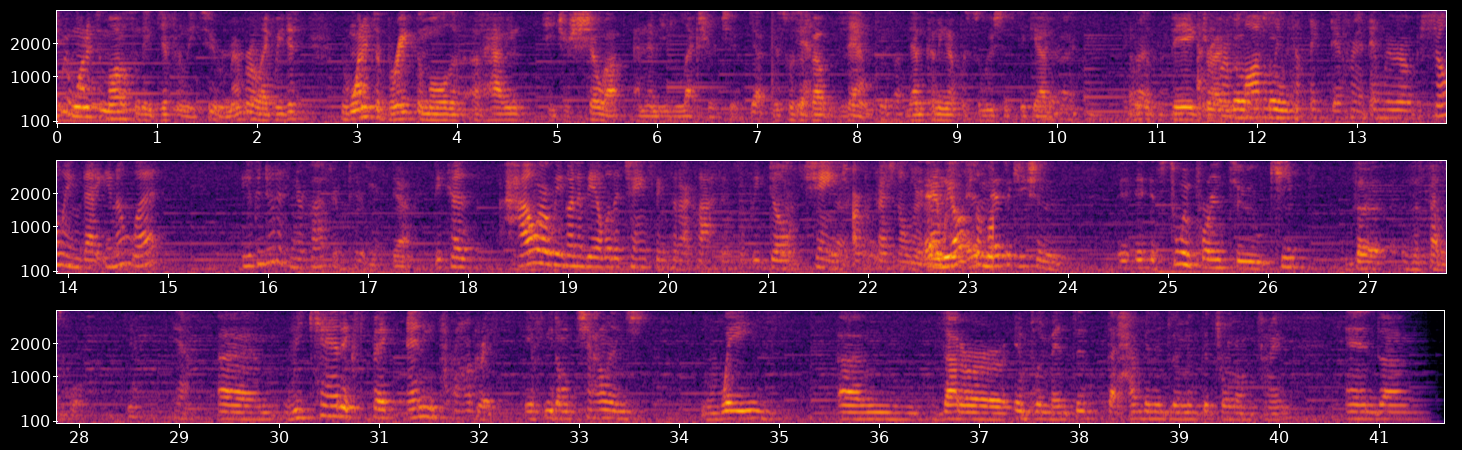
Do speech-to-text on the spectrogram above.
think we wanted to model something differently too. Remember, like we just we wanted to break the mold of, of having teachers show up and then be lectured to. Yeah. This was Yes. about them, Exactly. them coming up with solutions together. Exactly. So that was a Exactly. big We were modeling so- something different and we were showing that, you know what? You can do this in your classroom too. Yeah. Because how are we gonna be able to change things in our classrooms if we don't change Yeah. our professional learning? And we also ed- education is it, it's too important to keep the the status quo. Um, we can't expect any progress if we don't challenge ways um, that are implemented that have been implemented for a long time, and. Um,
